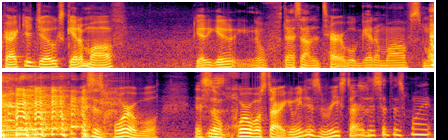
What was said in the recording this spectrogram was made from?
Crack your jokes, get them off. Get it, get it. That sounded terrible. Get them off, Smallwood. this is horrible. This is a horrible start. Can we just restart this at this point?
